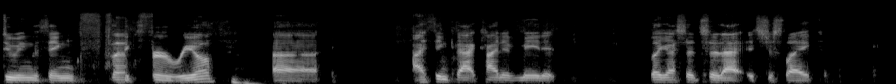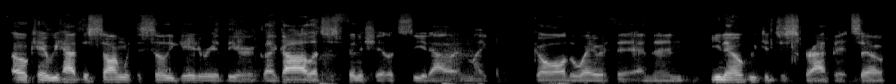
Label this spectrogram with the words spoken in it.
doing the thing like for real. Uh, I think that kind of made it, like I said, so that it's just like, okay, we have this song with the silly Gatorade lyric, like, ah, let's just finish it, let's see it out, and like go all the way with it, and then you know we could just scrap it. So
